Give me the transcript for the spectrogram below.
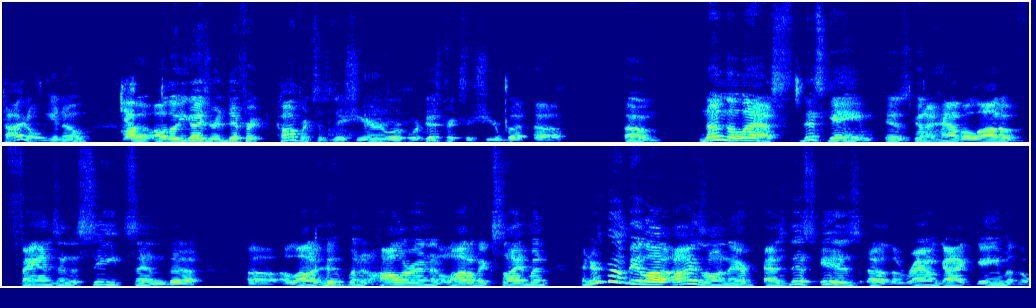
title. You know, yep. Uh, although you guys are in different conferences this year or, or districts this year, but uh, um, nonetheless, this game is going to have a lot of fans in the seats and uh, uh, a lot of hooping and hollering and a lot of excitement. And there's going to be a lot of eyes on there as this is uh, the round guy game of the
